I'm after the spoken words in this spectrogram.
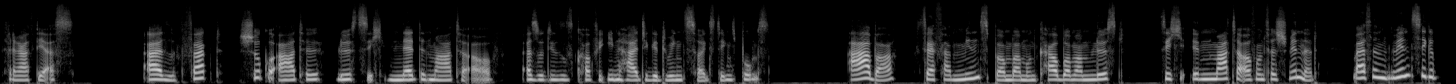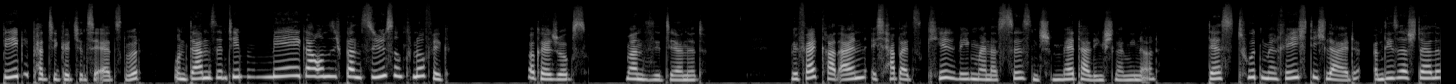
Gracias. Also, Fakt, Schokoate löst sich nett in Mate auf also dieses koffeinhaltige Drinkzeugs-Dingsbums. Aber Pfefferminzbonbon und Kaubonbon löst sich in Matte auf und verschwindet, es in winzige Babypartikelchen zerätzt wird und dann sind die mega unsichtbar süß und knuffig. Okay, Jux, man sieht ja nicht. Mir fällt gerade ein, ich habe als Kill wegen meiner Sis einen Schmetterling schlawinert. Das tut mir richtig leid. An dieser Stelle,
